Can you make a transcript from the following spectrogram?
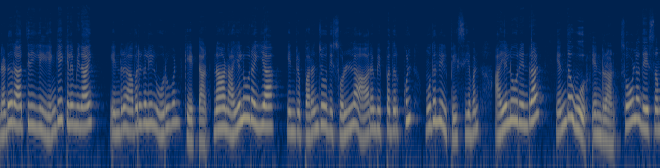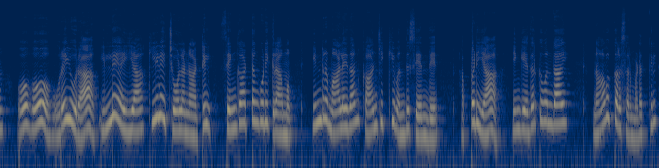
நடுராத்திரியில் எங்கே கிளம்பினாய்? என்று அவர்களில் ஒருவன் கேட்டான். நான் அயலூர் ஐயா என்று பரஞ்சோதி சொல்ல ஆரம்பிப்பதற்குள் முதலில் பேசியவன் அயலூர் என்றால் எந்த ஊர்? என்றான். சோழ தேசம்? ஓஹோ உறையூரா? இல்லை ஐயா கீழே சோழ நாட்டில் செங்காட்டங்குடி கிராமம். இன்று மாலைதான் காஞ்சிக்கு வந்து சேர்ந்தேன். அப்படியா? இங்கே எதற்கு வந்தாய்? நாவுக்கரசர் மடத்தில்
